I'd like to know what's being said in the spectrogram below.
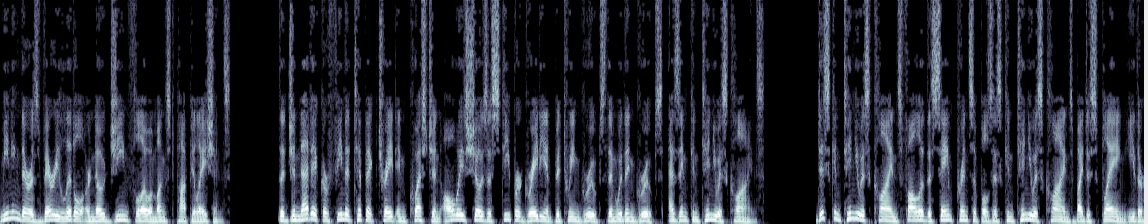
meaning there is very little or no gene flow amongst populations. The genetic or phenotypic trait in question always shows a steeper gradient between groups than within groups, as in continuous clines. Discontinuous clines follow the same principles as continuous clines by displaying either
